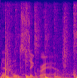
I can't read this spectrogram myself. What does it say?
And Instagram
